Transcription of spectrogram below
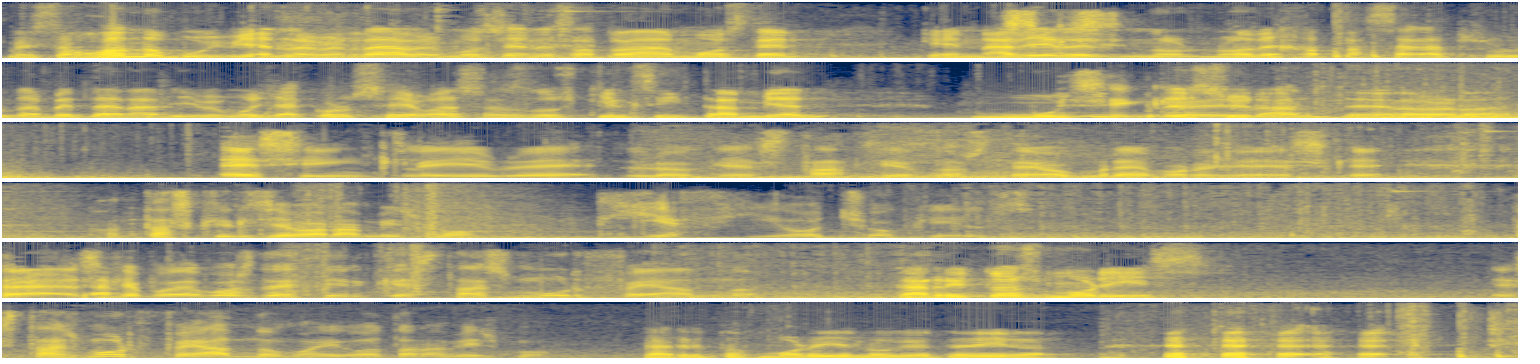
Me está jugando muy bien, la verdad. Vemos en esa zona de Monster que nadie no, deja pasar absolutamente a nadie. Vemos ya cómo se lleva esas dos kills y también muy impresionante, la verdad. Es increíble lo que está haciendo este hombre porque es que... ¿Cuántas kills lleva ahora mismo? 18 kills. O sea, es que podemos decir que estás murfeando. Carritos morís. Estás murfeando, my God, ahora mismo. Carritos morís, lo que yo te diga. Sí,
